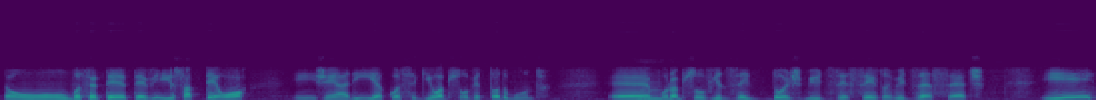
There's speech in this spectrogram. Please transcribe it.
Então, você te, teve isso, a TO, engenharia, conseguiu absolver todo mundo. É, uhum. Foram absolvidos em 2016, 2017. E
